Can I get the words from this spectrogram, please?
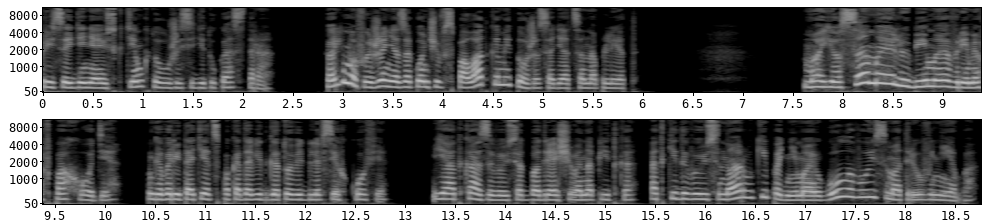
Присоединяюсь к тем, кто уже сидит у костра. Каримов и Женя, закончив с палатками, тоже садятся на плед. «Мое самое любимое время в походе», — говорит отец, пока Давид готовит для всех кофе. Я отказываюсь от бодрящего напитка, откидываюсь на руки, поднимаю голову и смотрю в небо.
